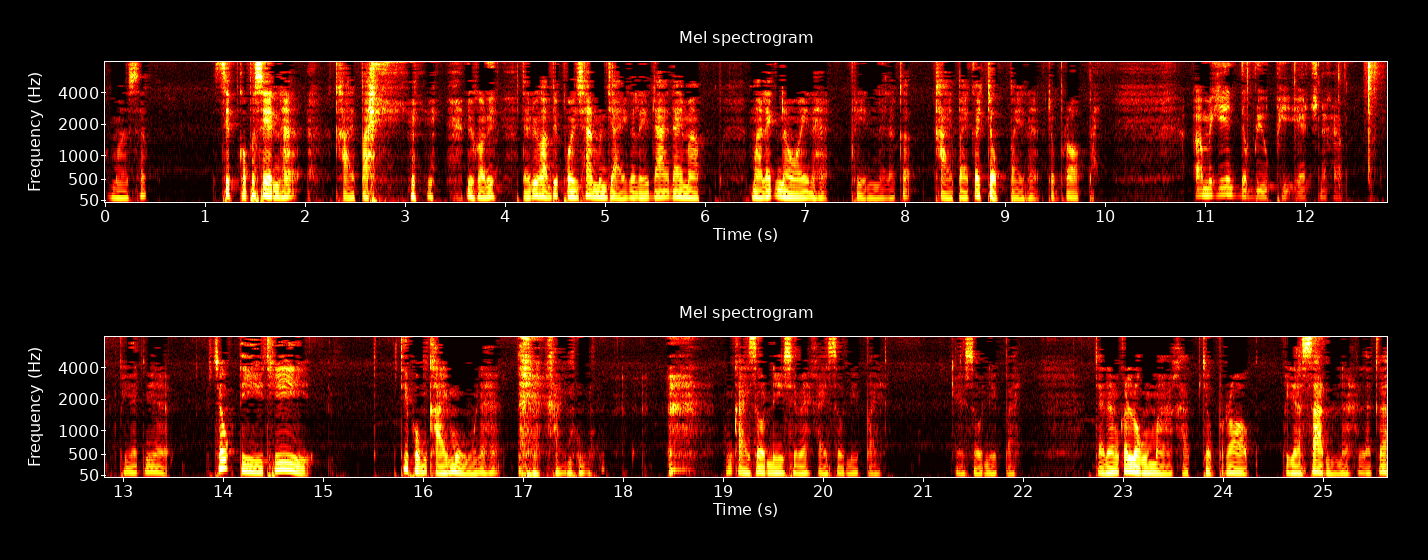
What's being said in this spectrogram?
ประมาณสักสิบกว่าเปอร์เซ็นต์ฮะ ขายไปด้วยความที่แต่ด้วยความที่โพซิชันมันใหญ่ก็เลยได้ได้มามาเล็กน้อยนะฮะพรินแล้วก็ขายไปก็จบไปนะจบรอบไป เออเมื่อกี้ WPH นะครับ PH เนี่ยโชคดีที่ที่ผมขายหมูนะฮะ ขายหมู ผมขายโซนนี้ใช่ไหมขายโซนนี้ไป ขายโซนนี้ไป จากนั้นก็ลงมาครับ จบรอบระยะสั้นนะ แล้วก็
